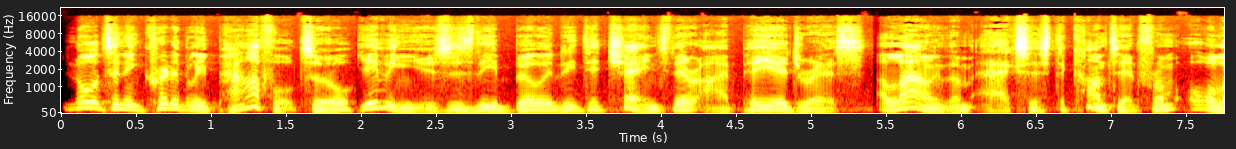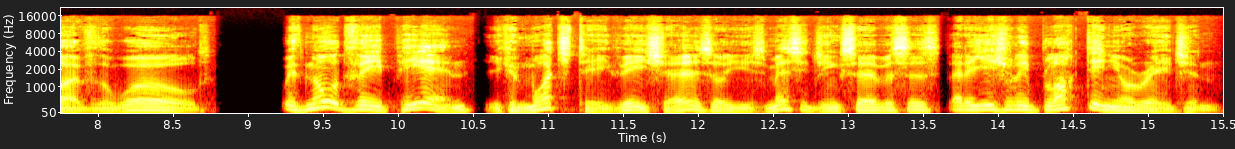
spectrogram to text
Nord's an incredibly powerful tool giving users the ability to change their IP address, allowing them access to content from all over the world. With NordVPN, you can watch TV shows or use messaging services that are usually blocked in your region.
